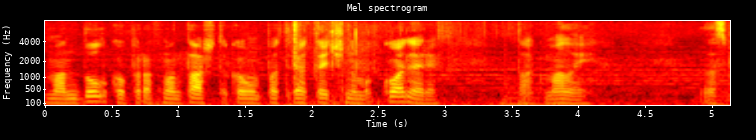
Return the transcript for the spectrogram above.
мандулку, профмонтаж в такому патріотичному кольорі. Так, малий. Засп...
